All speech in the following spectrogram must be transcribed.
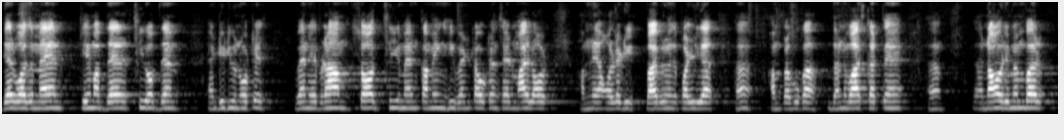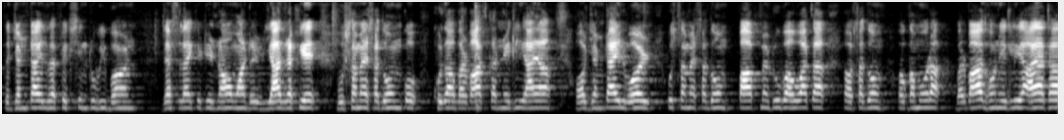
there was a man came up there three of them and did you notice when इब्राहिम saw three man coming he went out and said my Lord हमने ऑलरेडी बाइबल में पढ़ लिया हाँ हम प्रभु का धन्यवाद करते हैं now remember the gentile were fixing to be burn just like it is now, वहाँ याद रखिए उस समय सदोम को खुदा बर्बाद करने के लिए आया और जंटाइल वर्ल्ड उस समय सदोम पाप में डूबा हुआ था और सदोम और गमोरा बर्बाद होने के लिए आया था।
